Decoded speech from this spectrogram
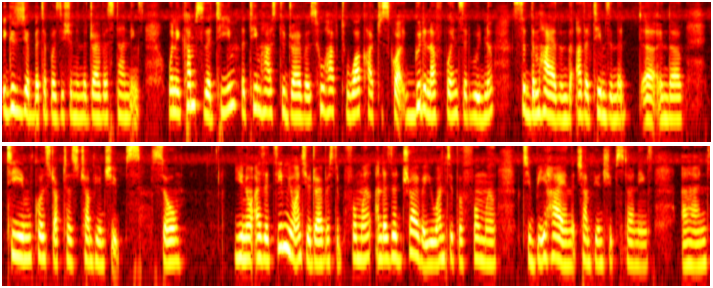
It gives you a better position in the driver standings. When it comes to the team the team has two drivers who have to work hard to score good enough points that would you know set them higher than the other teams in the uh, in the team constructors championships. So you know, as a team, you want your drivers to perform well, and as a driver, you want to perform well to be high in the championship standings and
